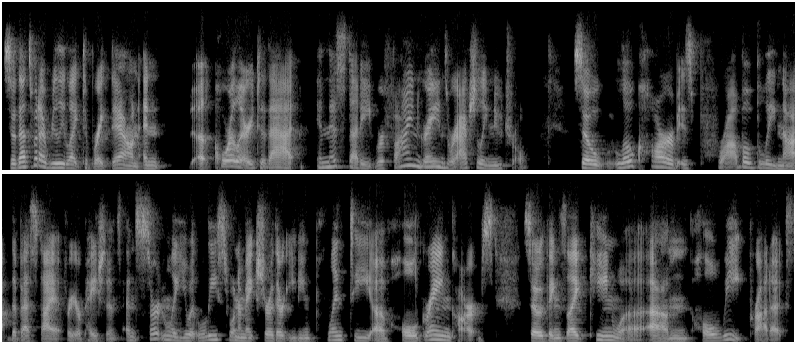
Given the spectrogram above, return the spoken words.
So that's what I really like to break down. And a corollary to that, in this study, refined grains were actually neutral. So low carb is probably not the best diet for your patients. And certainly you at least want to make sure they're eating plenty of whole grain carbs. So things like quinoa, um, whole wheat products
